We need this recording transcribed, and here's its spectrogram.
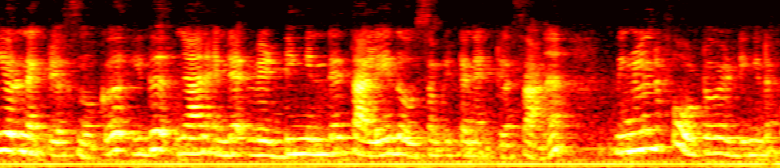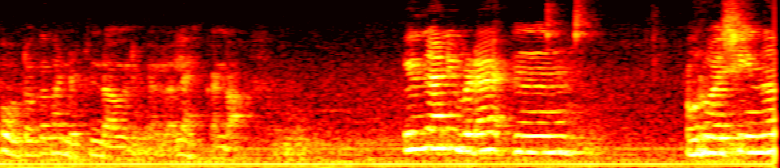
ഈ ഒരു നെക്ലസ് നോക്ക്. ഇത് ഞാൻ എന്റെ വെഡിങ്ങിന്റെ തലേ ദിവസം ഇട്ട നെക്ലസ് ആണ്. നിങ്ങൾ എന്റെ ഫോട്ടോ വെഡിങ്ങിന്റെ ഫോട്ടോ ഒക്കെ കണ്ടിട്ടുണ്ടാവുമല്ലോ അല്ലെ? കണ്ട? ഇത് ഞാൻ ഇവിടെ ഉർവശിന്ന്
